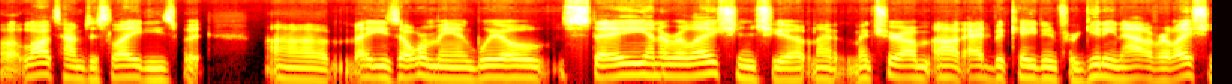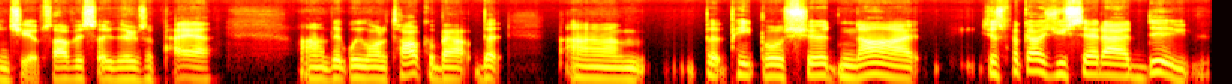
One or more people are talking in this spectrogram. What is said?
a lot of times it's ladies, but uh, ladies or men will stay in a relationship. And I make sure I'm not advocating for getting out of relationships. Obviously, there's a path uh, that we want to talk about, but um, but people should not just because you said I do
